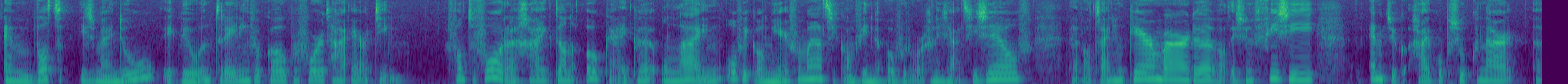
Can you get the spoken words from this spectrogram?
En wat is mijn doel? Ik wil een training verkopen voor het HR-team. Van tevoren ga ik dan ook kijken online of ik al meer informatie kan vinden over de organisatie zelf. Eh, Wat zijn hun kernwaarden? Wat is hun visie? En natuurlijk ga ik op zoek naar eh,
